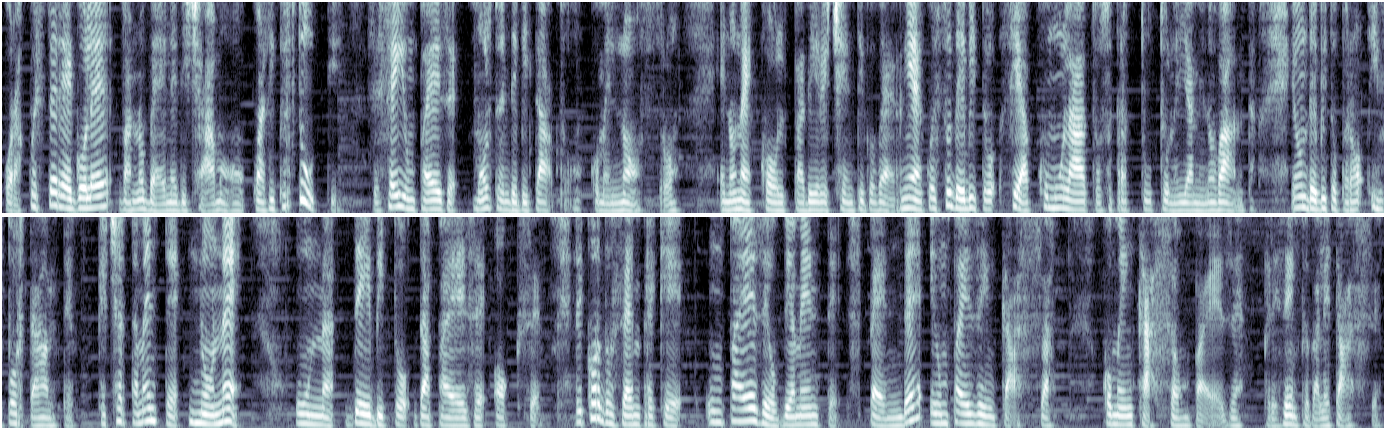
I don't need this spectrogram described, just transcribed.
Ora, queste regole vanno bene, diciamo, quasi per tutti. Se sei un paese molto indebitato, come il nostro, e non è colpa dei recenti governi, eh, questo debito si è accumulato soprattutto negli anni 90. È un debito però importante, che certamente non è un debito da paese OXE. Ricordo sempre che un paese ovviamente spende e un paese incassa. Come incassa un paese? Per esempio dalle tasse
